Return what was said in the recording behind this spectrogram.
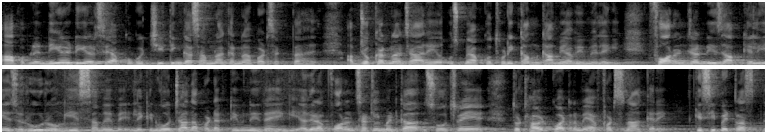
आप अपने नियर डियर से आपको कुछ चीटिंग का सामना करना पड़ सकता है। आप जो करना चाह रहे हैं, उसमें आपको थोड़ी कम कामयाबी मिलेगी। फॉरेन जर्नीज़ आपके लिए ज़रूर होंगी इस समय में, लेकिन वो ज़्यादा प्रोडक्टिव नहीं रहेंगी। अगर आप फॉरेन सेटलमेंट का सोच रहे हैं तो थर्ड क्वार्टर में एफर्ट्स ना करें। किसी पे ट्रस्ट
